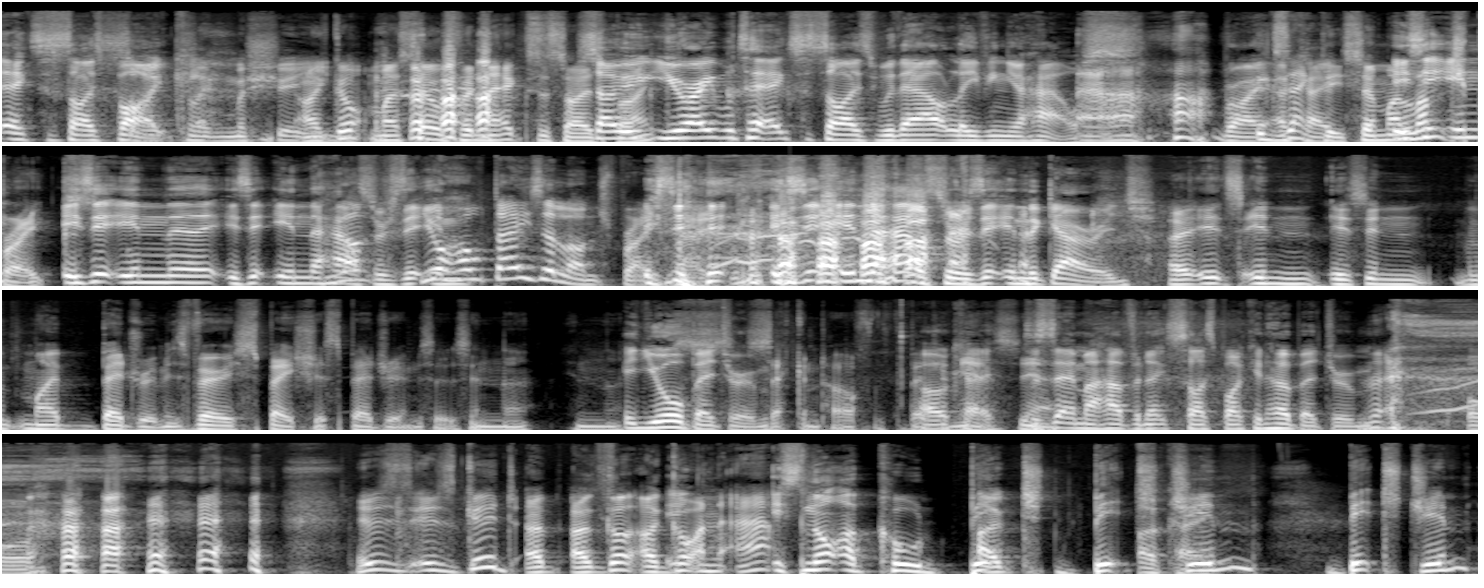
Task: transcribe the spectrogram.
exercise bike. Cycling machine. I got myself an exercise So bike. you're able to exercise without leaving your house, Aha, right? exactly. Okay. So my is lunch it in, breaks- Is it in the? Is it in the house or is it Your in? whole day's a lunch break. is mate. it, is it in the house or is it in the garage? Uh, it's in it's in my bedroom. It's a very spacious bedroom, so it's in the in the In your bedroom? second half of the bedroom. Okay. yes, Does. Emma have an exercise bike in her bedroom? or It was it was good. I, I got I got an app. it's not a called Bit Bit okay. Gym. Bit Gym,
